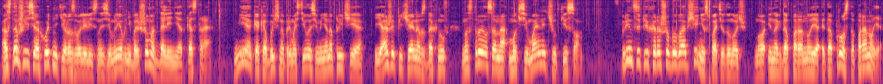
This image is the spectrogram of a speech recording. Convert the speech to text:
Оставшиеся охотники развалились на земле в небольшом отдалении от костра. Мия, как обычно, примостилась у меня на плече. Я же, печально вздохнув, настроился на максимально чуткий сон. В принципе, хорошо бы вообще не спать эту ночь, но иногда паранойя – это просто паранойя.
